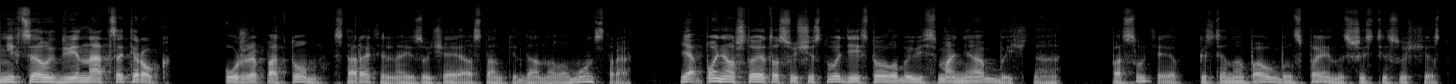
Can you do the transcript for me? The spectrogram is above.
них целых двенадцать рук. Уже потом, старательно изучая останки данного монстра, я понял, что это существо действовало бы весьма необычно. По сути, этот костяной паук был спаян из шести существ.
